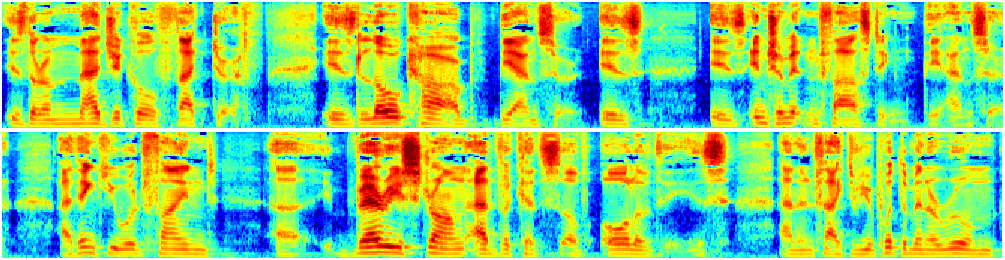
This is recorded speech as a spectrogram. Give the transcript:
Is there a magical factor? Is low carb the answer? Is, is intermittent fasting the answer? I think you would find uh, very strong advocates of all of these. And in fact, if you put them in a room,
